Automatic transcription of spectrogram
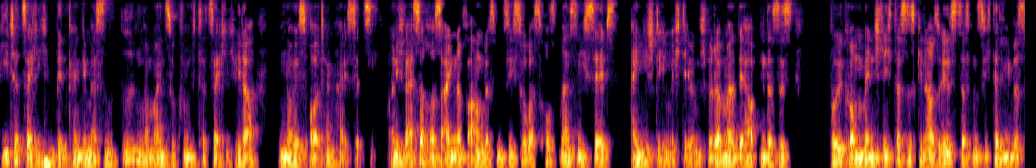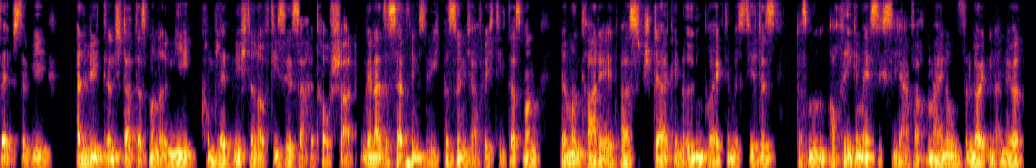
die tatsächlich im Bitcoin gemessen irgendwann mal in Zukunft tatsächlich wieder ein neues All-Time-High setzen. Und ich weiß auch aus eigener Erfahrung, dass man sich sowas oftmals nicht selbst eingestehen möchte. Und ich würde auch mal behaupten, dass es vollkommen menschlich, dass es genauso ist, dass man sich da lieber selbst irgendwie anlügt, anstatt dass man irgendwie komplett nüchtern auf diese Sache drauf schaut. Und genau deshalb finde ich persönlich auch wichtig, dass man, wenn man gerade etwas stärker in irgendein Projekt investiert ist, dass man auch regelmäßig sich einfach Meinungen von Leuten anhört,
